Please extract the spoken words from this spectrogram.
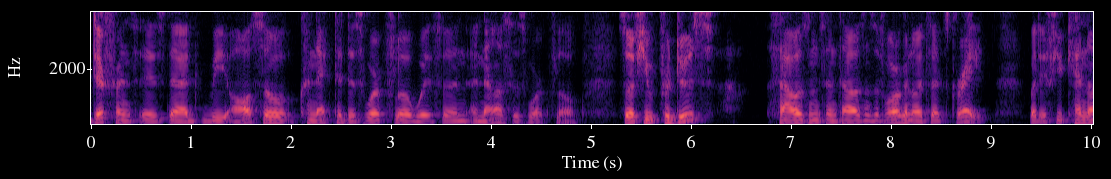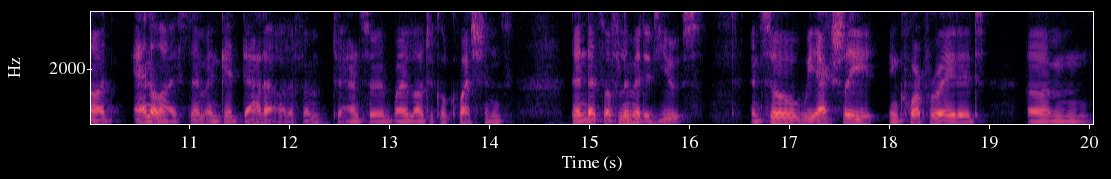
difference is that we also connected this workflow with an analysis workflow. So if you produce thousands and thousands of organoids, that's great. But if you cannot analyze them and get data out of them to answer biological questions, then that's of limited use. And so we actually incorporated um,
